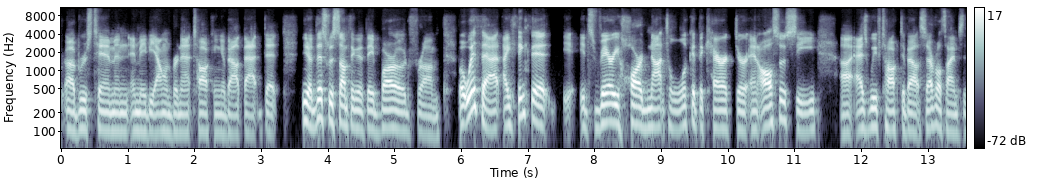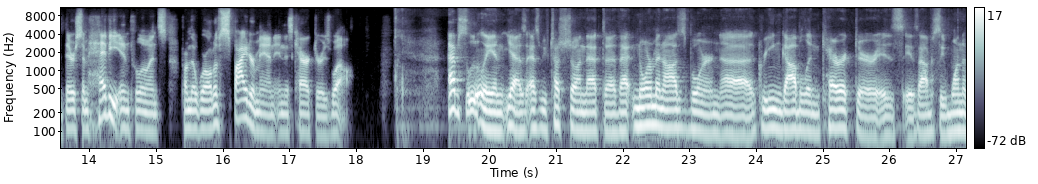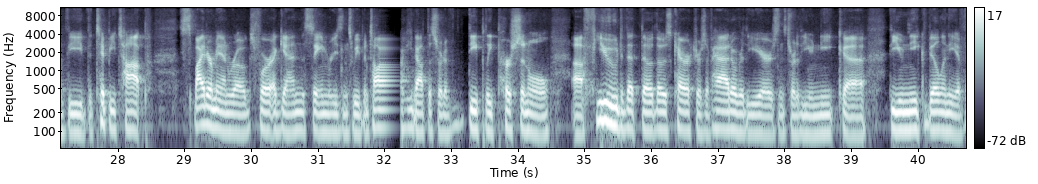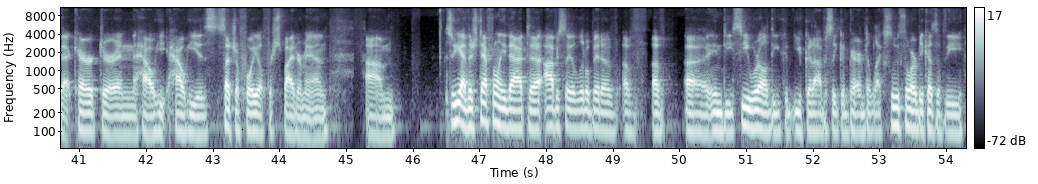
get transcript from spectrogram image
uh, Bruce Timm and, and maybe Alan Burnett talking about that, that, you know, this was something that they borrowed from. But with that, I think that it's very hard not to look at the character and also see, uh, as we've talked about several times, that there's some heavy influence from the world of Spider Man in this character as well. Absolutely, and yeah, as, as we've touched on that, uh, that Norman Osborn uh, Green Goblin character is is obviously one of the the tippy top Spider-Man rogues for again the same reasons we've been talking about the sort of deeply personal uh, feud that the, those characters have had over the years, and sort of the unique uh, the unique villainy of that character, and how he how he is such a foil for Spider-Man. Um, so yeah, there's definitely that. Uh, obviously, a little bit of of of uh, in DC world, you could you could obviously compare him to Lex Luthor because of the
